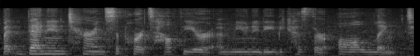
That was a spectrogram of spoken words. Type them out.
but then in turn supports healthier immunity because they're all linked.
